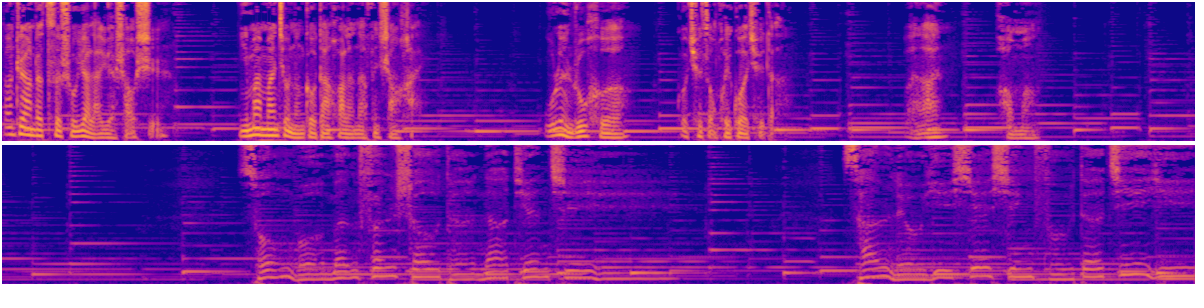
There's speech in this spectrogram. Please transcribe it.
当这样的次数越来越少时，你慢慢就能够淡化了那份伤害。无论如何，过去总会过去的。晚安，好梦。从我们分手的那天起，残留一些幸福的记忆。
